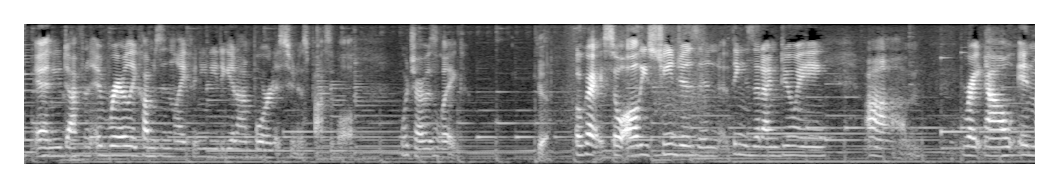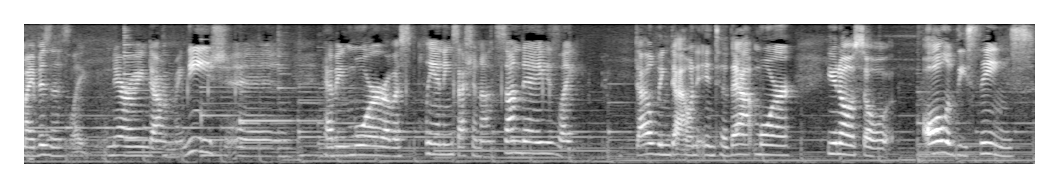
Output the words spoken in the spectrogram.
and you definitely, it rarely comes in life, and you need to get on board as soon as possible. Which I was like, Yeah. Okay, so all these changes and things that I'm doing um, right now in my business, like narrowing down my niche and having more of a planning session on Sundays, like delving down into that more, you know, so all of these things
